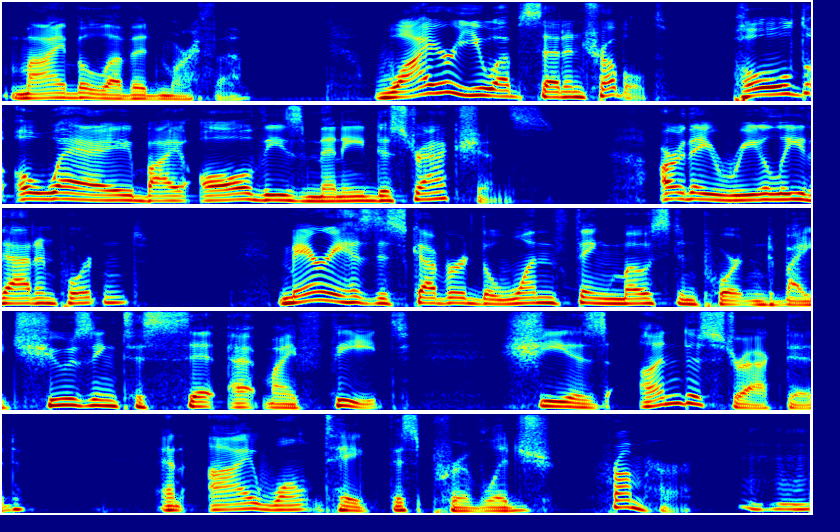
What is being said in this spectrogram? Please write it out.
my beloved Martha, why are you upset and troubled, pulled away by all these many distractions? Are they really that important? Mary has discovered the one thing most important by choosing to sit at my feet. She is undistracted, and I won't take this privilege from her. Mm-hmm.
